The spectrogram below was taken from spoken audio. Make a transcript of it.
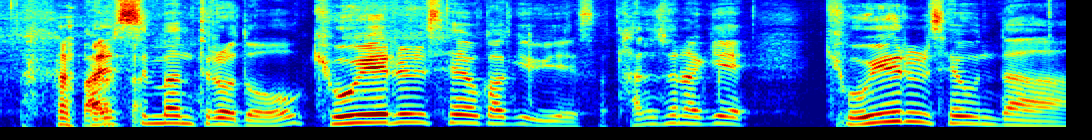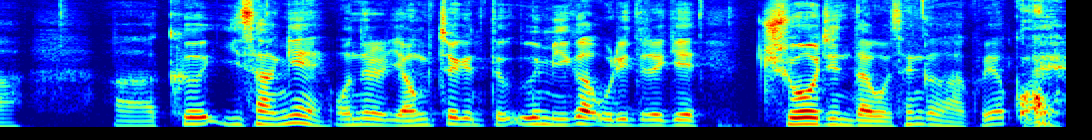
말씀만 들어도 교회를 세워가기 위해서 단순하게 교회를 세운다. 아, 그 이상의 오늘 영적인 또 의미가 우리들에게 주어진다고 생각하고요. 꼭 네.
